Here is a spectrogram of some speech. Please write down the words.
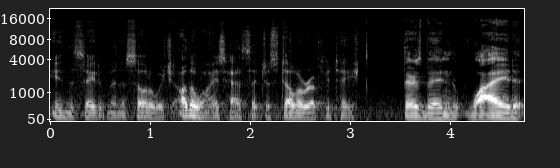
in the state of Minnesota, which otherwise has such a stellar reputation? There's been wide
